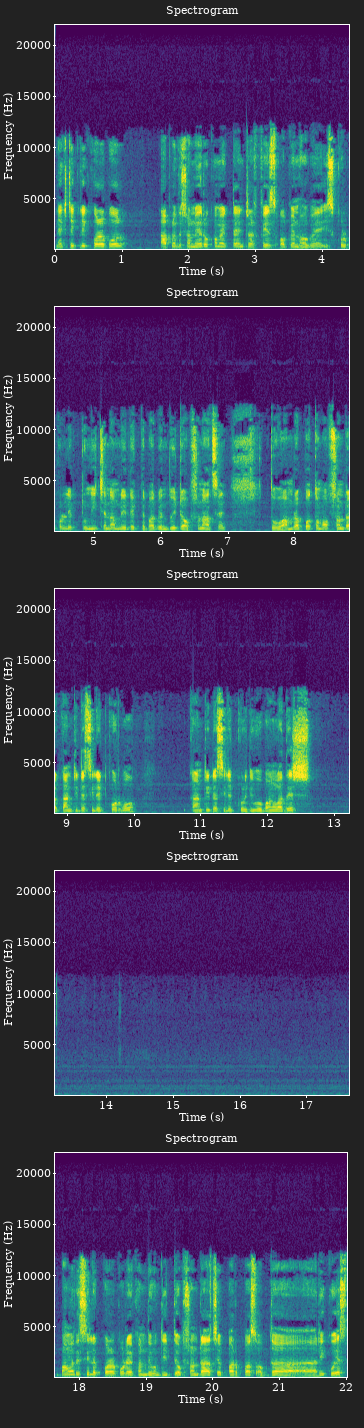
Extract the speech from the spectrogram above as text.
নেক্সটে ক্লিক করার পর আপনাদের সামনে এরকম একটা ইন্টারফেস ওপেন হবে। স্ক্রল করলে একটু নিচে নামলে দেখতে পারবেন দুইটা অপশন আছে। তো আমরা প্রথম অপশনটা কান্ট্রিটা সিলেক্ট করব। কান্ট্রিটা সিলেক্ট করে দিব বাংলাদেশ। বাংলাদেশ সিলেক্ট করার পরে এখন দেখুন দ্বিতীয় অপশনটা আছে পারপাস অফ দ্য রিকোয়েস্ট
